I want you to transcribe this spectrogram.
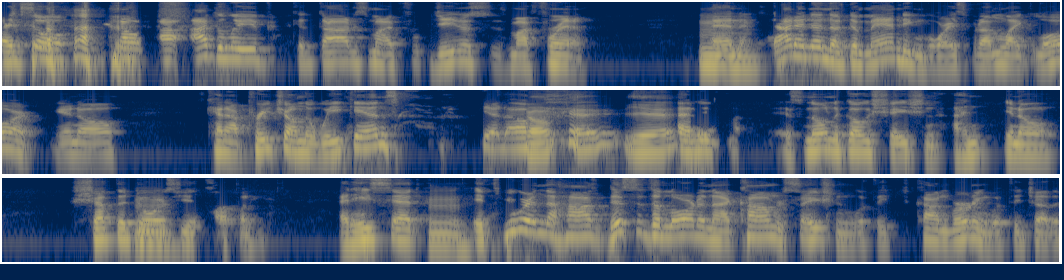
and so you know, I, I believe God is my Jesus is my friend, mm. and not in a demanding voice, but I'm like, Lord, you know, can I preach on the weekends? you know, okay, yeah, and it, it's no negotiation, and you know, shut the doors mm. to your company and he said, mm. if you were in the hospital, this is the Lord and I conversation with the converting with each other.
